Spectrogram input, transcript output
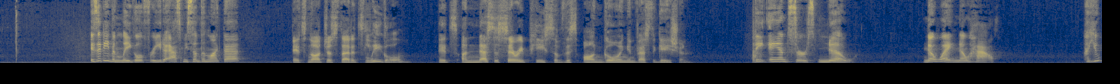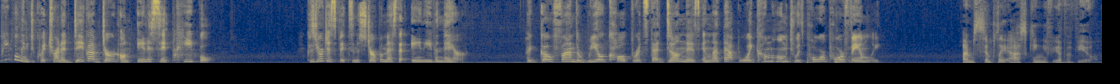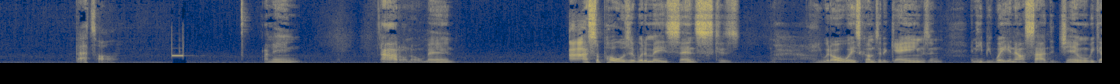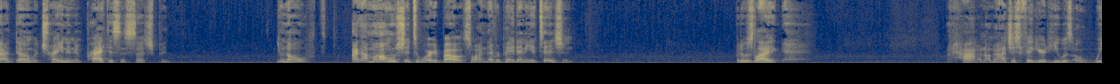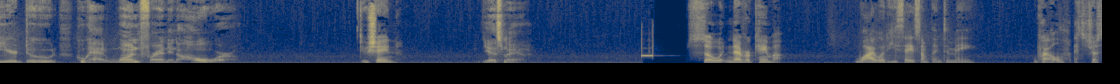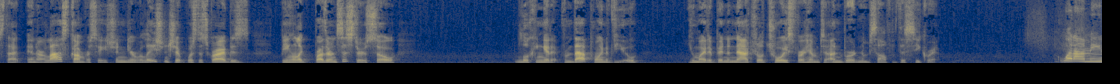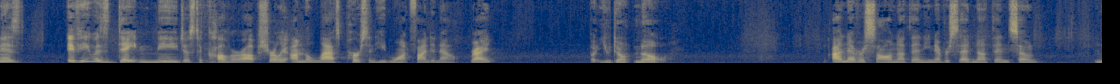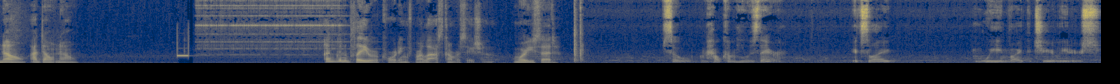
Is it even legal for you to ask me something like that? It's not just that it's legal, it's a necessary piece of this ongoing investigation. The answer's no. No way, no how. You people need to quit trying to dig up dirt on innocent people. Because you're just fixing to stir up a mess that ain't even there. Like, go find the real culprits that done this and let that boy come home to his poor, poor family. I'm simply asking if you have a view. That's all. I mean, I don't know, man. I I suppose it would have made sense because he would always come to the games and, and he'd be waiting outside the gym when we got done with training and practice and such. But, you know, I got my own shit to worry about, so I never paid any attention. But it was like, I don't know, man. I just figured he was a weird dude who had one friend in the whole world. Deshane. Yes, ma'am. So it never came up. Why would he say something to me? Well, it's just that in our last conversation, your relationship was described as being like brother and sister. So, looking at it from that point of view, you might have been a natural choice for him to unburden himself of this secret. What I mean is, if he was dating me just to cover up, surely I'm the last person he'd want finding out, right? But you don't know. I never saw nothing. He never said nothing. So, no, I don't know. I'm going to play a recording from our last conversation where you said, So, how come he was there? It's like we invite the cheerleaders.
